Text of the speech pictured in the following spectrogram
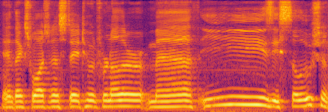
And thanks for watching and stay tuned for another Math Easy solution.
